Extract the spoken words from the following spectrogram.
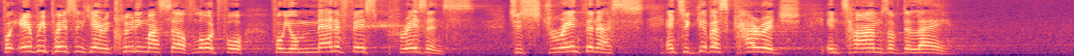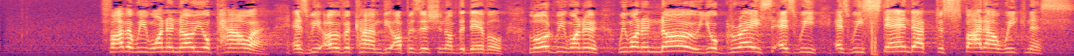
for every person here, including myself, Lord, for, for your manifest presence to strengthen us and to give us courage in times of delay. Father, we want to know your power as we overcome the opposition of the devil. Lord, we want to, we want to know your grace as we, as we stand up despite our weakness.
